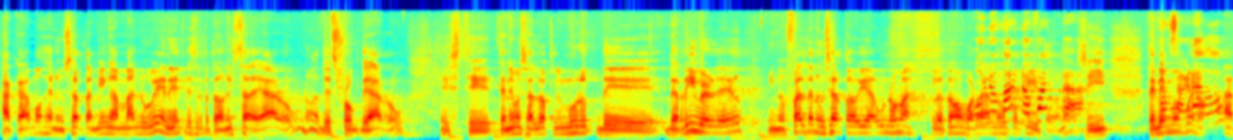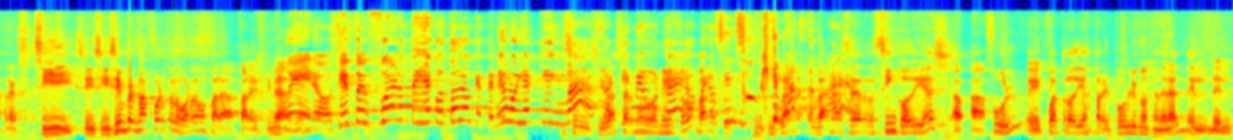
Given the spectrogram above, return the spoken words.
Acabamos de anunciar también a Manu Bennett, que es el protagonista de Arrow, ¿no? The Stroke de Arrow. Este, tenemos a Lachlan Murdoch de, de, Riverdale y nos falta anunciar todavía uno más, que lo estamos guardando ¿Uno más un poquito, ¿no? Sí. Tenemos, ¿Consagrado? bueno, sí, sí, sí. Siempre el más fuerte lo guardamos para, para el final. Bueno, ¿no? si estoy fuerte ya con todo lo que tenemos, ya quién más. Sí, sí, va a ser muy bonito. Van, van, van, a ser cinco días a, a full, eh, cuatro días para el público en general del,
